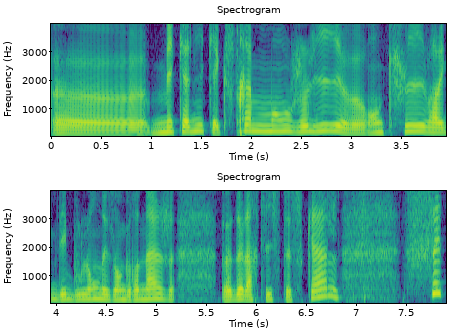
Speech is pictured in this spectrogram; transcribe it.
mécaniques extrêmement jolis en cuivre avec des boulons, des engrenages de l'artiste Scal. C'est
